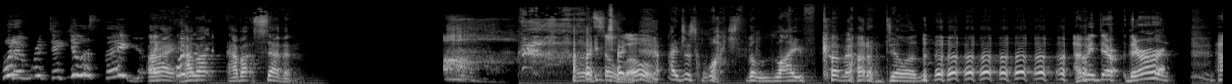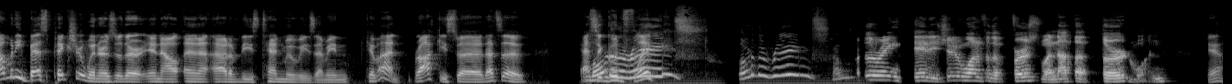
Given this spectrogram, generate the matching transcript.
what a ridiculous thing. All like, right, how about how about seven? Ah. Oh, it's so low. I just watched the life come out of Dylan. I mean, there there aren't how many Best Picture winners are there in out in, out of these ten movies? I mean, come on, Rocky's uh, that's a that's Lord a good of the flick. Rings. Lord of the Rings. Lord of the Rings did. He should have won for the first one, not the third one. Yeah.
